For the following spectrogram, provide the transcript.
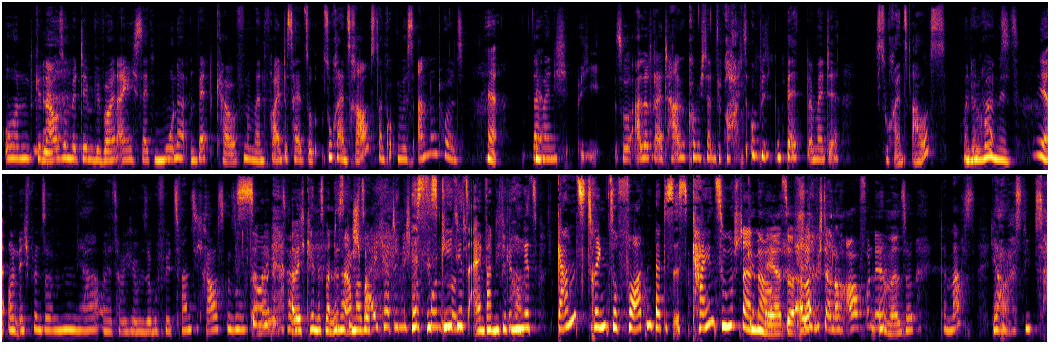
Und genauso mit dem, wir wollen eigentlich seit Monaten ein Bett kaufen und mein Freund ist halt so, such eins raus, dann gucken wir es an und holen es. Ja. Dann ja. meine ich, so alle drei Tage komme ich dann, wir brauchen jetzt unbedingt ein Bett. Dann meint er, such eins aus und, dann holen wir es. Ja. Und ich bin so, hm, ja, und jetzt habe ich irgendwie so gefühlt 20 rausgesucht. So, aber, aber ich kenne das, man das ist auch mal so, nicht es, es geht jetzt einfach nicht. Genau. Wir brauchen jetzt ganz dringend sofort ein Bett. Das ist kein Zustand genau. mehr. So, aber ich mich dann auch auf und immer so, dann machst ja, du hast die Zeit.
